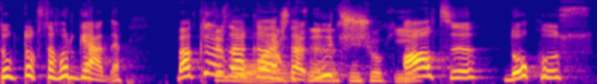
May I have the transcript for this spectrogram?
Tuk tuk sahur geldi. Bakıyoruz İşte bu, arkadaşlar. orangutan 3, arasın çok iyi. 6, 9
